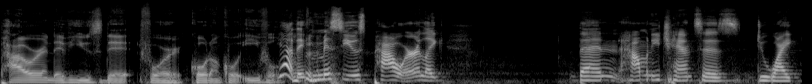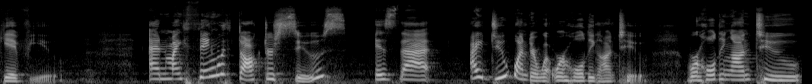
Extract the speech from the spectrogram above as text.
power and they've used it for quote unquote evil. Yeah, they've misused power. Like, then how many chances do I give you? And my thing with Dr. Seuss is that I do wonder what we're holding on to. We're holding on to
